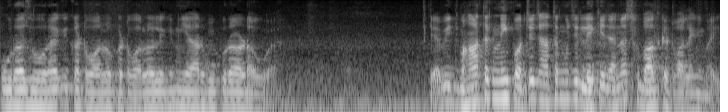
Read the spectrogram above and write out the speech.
पूरा ज़ोर है कि कटवा लो कटवा लो लेकिन यार भी पूरा अड़ा हुआ है। अभी वहाँ तक नहीं पहुँचे, जहाँ तक मुझे लेके जाना उसके बाद कटवा लेंगे भाई।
